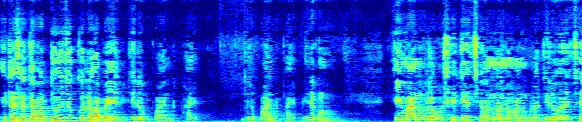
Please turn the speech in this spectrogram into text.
এটার সাথে আবার দুই যোগ করলে হবে zero point five zero point five এরকম হবে। এই মানগুলো বসিয়ে দিয়েছি অন্যান্য মানগুলো জিরো হয়েছে।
